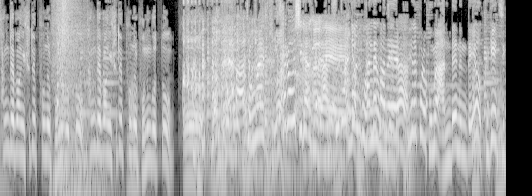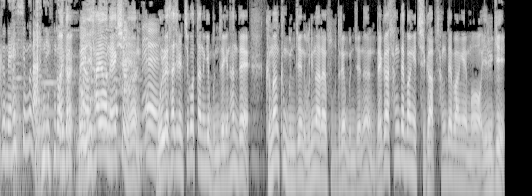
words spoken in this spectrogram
상대방이 휴대폰을 보는 것도 상대방이 휴대폰을 보는 것도 어, 남편분의 아, 정말 새로운 시각이다. 네. 휴대폰 아니요, 보는 게 상대방의 문제다. 휴대폰을 보면 안 되는데요. 그게 지금의 핵심은 아닌. 아니, 그러니까 뭐 이 사연의 핵심은 네. 몰래 사진을 찍었다는 게 문제긴 한데 그만큼 문제는 우리나라 부부들의 문제는 내가 상대방의 지갑, 상대방의 뭐 일기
